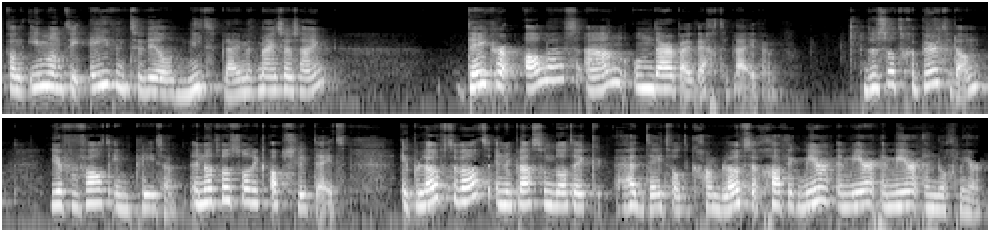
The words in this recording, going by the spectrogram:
van iemand die eventueel niet blij met mij zou zijn, deed ik er alles aan om daarbij weg te blijven. Dus wat gebeurt er dan? Je vervalt in pleasen. En dat was wat ik absoluut deed. Ik beloofde wat en in plaats van dat ik het deed wat ik gewoon beloofde, gaf ik meer en meer en meer en nog meer.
